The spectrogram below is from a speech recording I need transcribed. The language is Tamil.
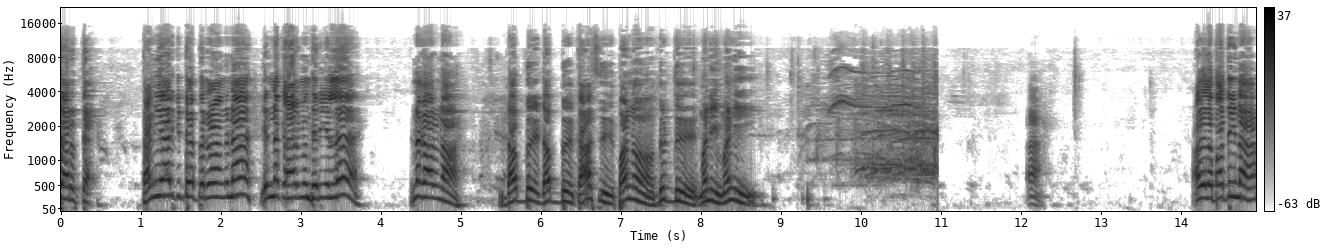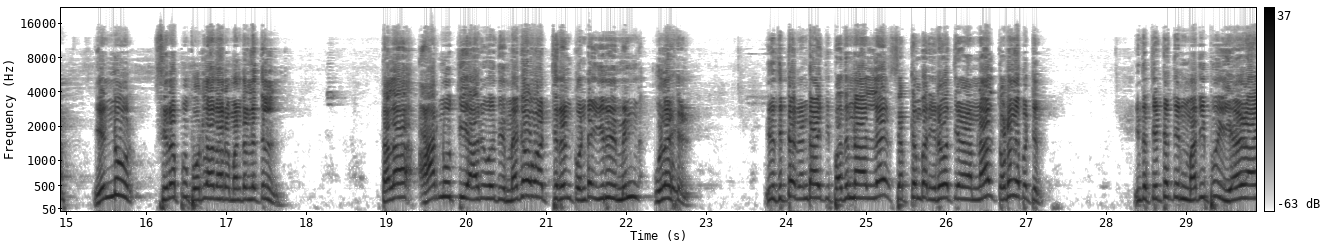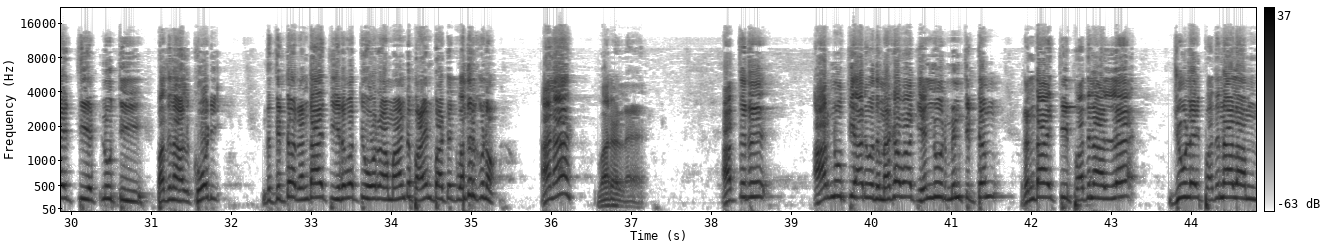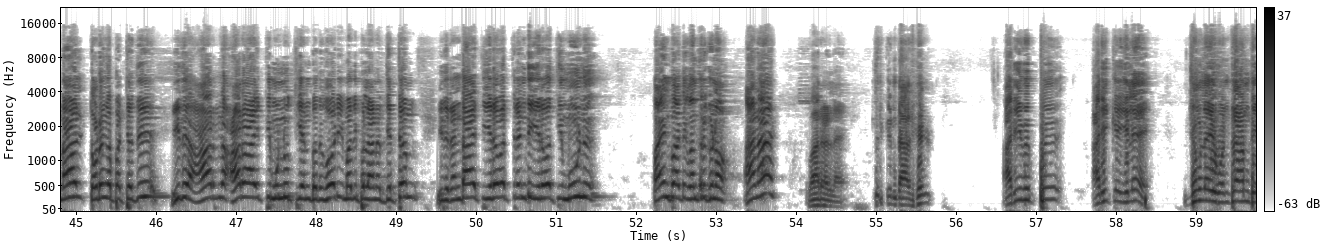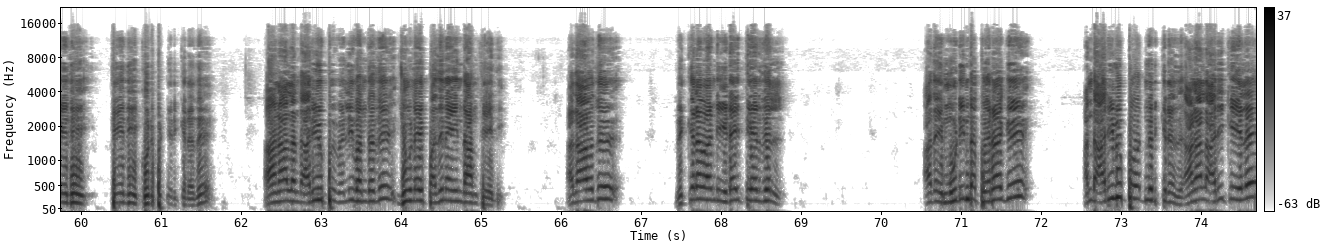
மின்சாரத்தை. தனியார் கிட்ட பெறாங்கன்னா என்ன காரணம் தெரியல? என்ன காரணம்? டப்பு டப்பு காசு பணம் துட்டு மணி மணி. ஆ. அதுல பாத்தீங்கன்னா எண்ணூர் சிறப்பு பொருளாதார மண்டலத்தில் தலா 660 அறுபது மெகாவாட் திறன் கொண்ட இரு மின் உலைகள். இது திட்டம் ரெண்டாயிரத்தி பதினாலுல செப்டம்பர் இருபத்தி ஏழாம் நாள் தொடங்கப்பட்டது. இந்த திட்டத்தின் மதிப்பு ஏழாயிரத்தி எட்நூத்தி பதினாலு கோடி. இந்த திட்டம் ரெண்டாயிரத்தி இருபத்தி ஓராம் ஆண்டு பயன்பாட்டுக்கு வந்திருக்கணும். ஆனா வரல. அடுத்தது அறுநூத்தி அறுபது மெகாவாட் எண்ணூர் மின் திட்டம் ரெண்டாயிரத்தி பதினாலுல ஜூலை பதினாலாம் நாள் தொடங்கப்பட்டது. இது ஆறு- ஆறாயிரத்தி முன்னூத்தி எண்பது கோடி மதிப்பிலான திட்டம். இது ரெண்டாயிரத்தி இருபத்தி ரெண்டு இருபத்தி மூணு பயன்பாட்டுக்கு வந்திருக்கணும். ஆனா வரல. இருக்கின்றார்கள். அறிவிப்பு அறிக்கையிலே ஜூலை ஒன்றாம் தேதி தேதி குறிப்பிட்டிருக்கிறது. ஆனால் அந்த அறிவிப்பு வெளிவந்தது ஜூலை பதினைந்தாம் தேதி. அதாவது விக்கிரவாண்டி இடைத்தேர்தல் அதை முடிந்த பிறகு அந்த அறிவிப்பு வந்திருக்கிறது. ஆனால் அறிக்கையில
